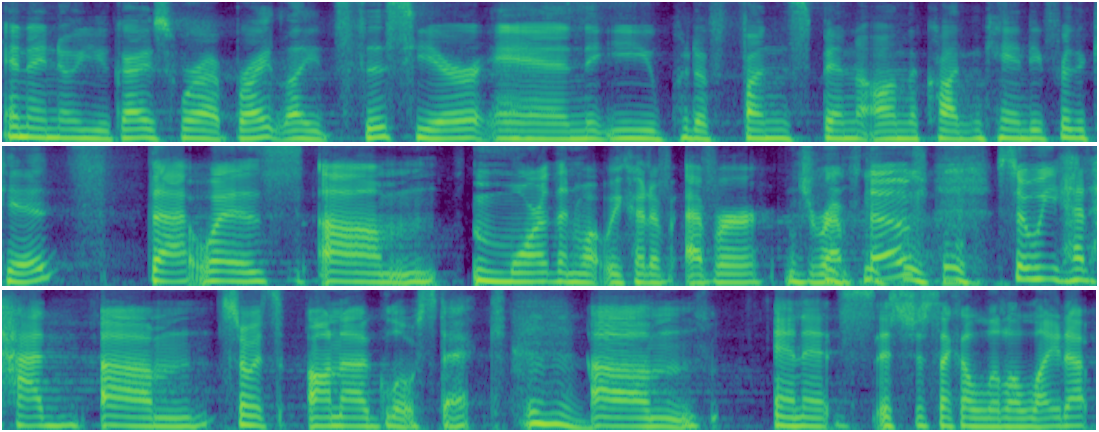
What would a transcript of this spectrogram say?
And I know you guys were at Bright Lights this year and you put a fun spin on the cotton candy for the kids. that was um, more than what we could have ever dreamt of. so we had had um, so it's on a glow stick, um, and it's it's just like a little light up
